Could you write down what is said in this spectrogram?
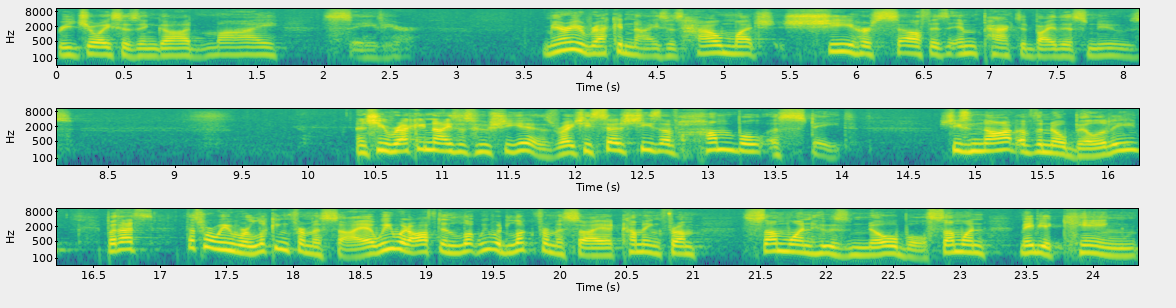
rejoices in God, my Savior. Mary recognizes how much she herself is impacted by this news. And she recognizes who she is, right? She says she's of humble estate. She's not of the nobility, but that's, that's where we were looking for Messiah. We would often look, we would look for Messiah coming from someone who's noble, someone, maybe a king,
